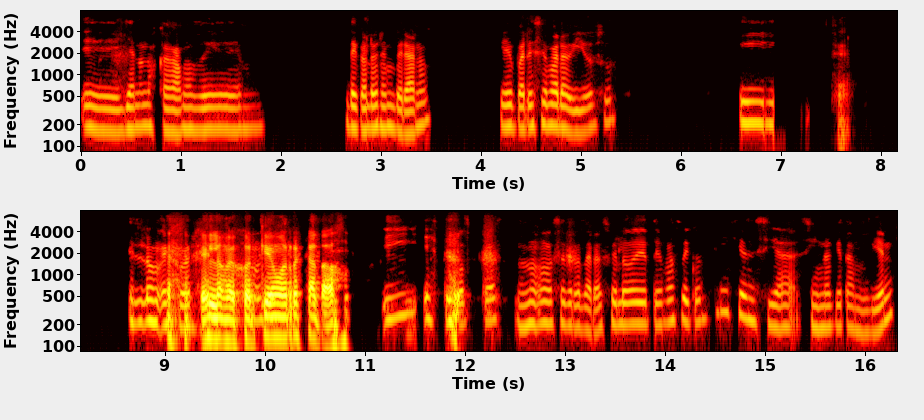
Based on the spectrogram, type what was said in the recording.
Eh, ya no nos cagamos de, de calor en verano, que me parece maravilloso. Y Sí. es lo mejor. Es lo mejor que hemos rescatado. Y este podcast no se tratará solo de temas de contingencia, sino que también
